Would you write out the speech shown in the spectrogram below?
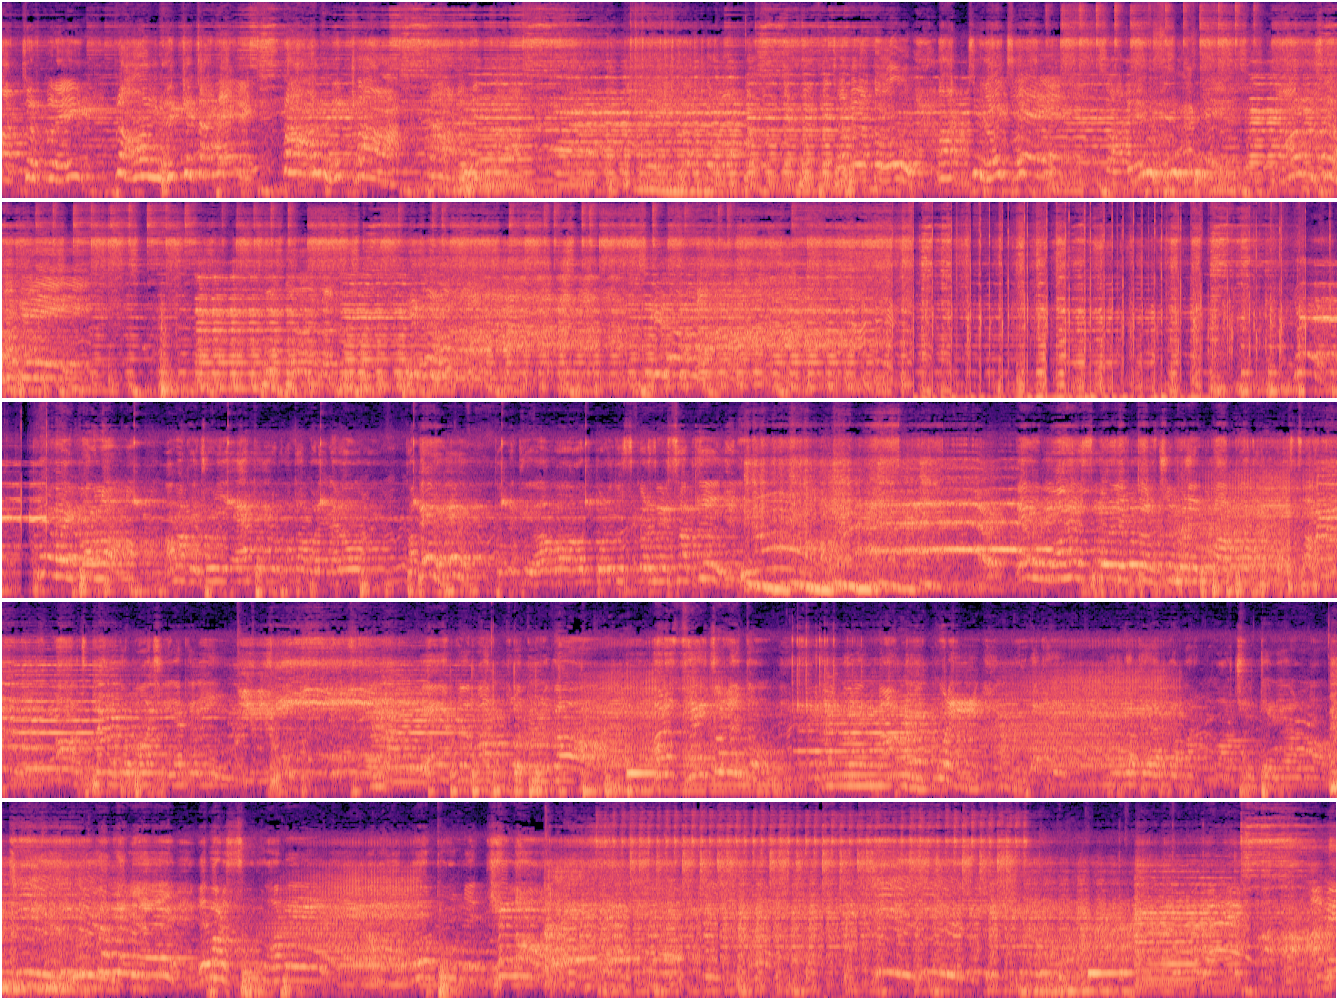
হাত করে প্রাণ ভিক্ষে চাইবে প্রাণ ভিক্ষা প্রাণ ভিক্ষা। রয়েছে হবে। কে দুষ্কর্মের সাক্ষী এই মহেশ বললে তোর জীবনের পাপ আজ পর্যন্ত বাঁচিয়ে রাখিনি। একমাত্র দুর্গা। আর এবার শুরু হবে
